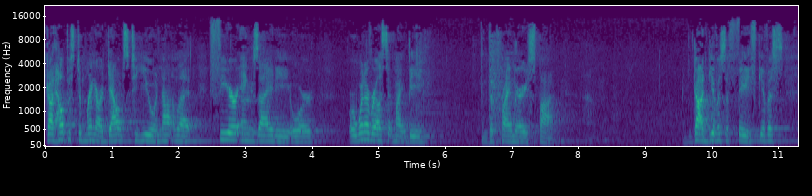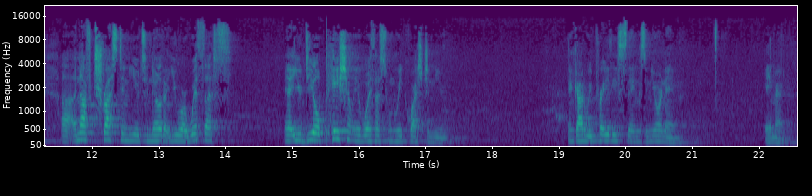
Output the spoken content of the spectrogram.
God, help us to bring our doubts to you and not let fear, anxiety, or, or whatever else it might be the primary spot. God, give us a faith, give us uh, enough trust in you to know that you are with us and that you deal patiently with us when we question you. And God, we pray these things in your name. Amen.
